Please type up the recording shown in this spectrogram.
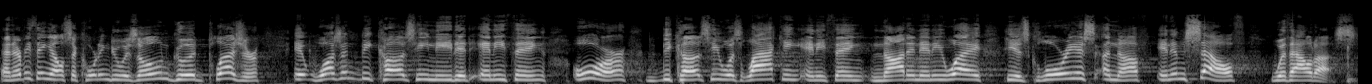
and everything else according to his own good pleasure, it wasn't because he needed anything or because he was lacking anything, not in any way. He is glorious enough in himself without us.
